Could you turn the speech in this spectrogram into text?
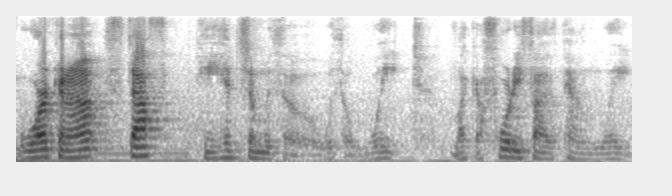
working out stuff. He hits him with a with a weight, like a 45 pound weight,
